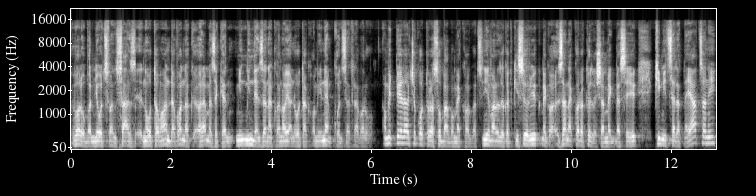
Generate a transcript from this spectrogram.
valóban 80-100 nóta van, de vannak a lemezeken minden zenekar olyan nóták, ami nem koncertre való. Amit például csak ott a szobában meghallgatsz. Nyilván azokat kiszűrjük, meg a zenekarra közösen megbeszéljük, ki mit szeretne játszani,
